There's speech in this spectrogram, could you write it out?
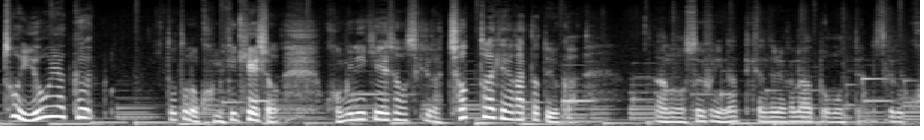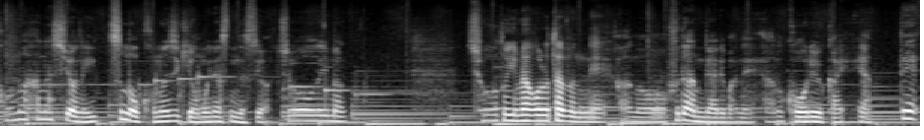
とようやく人とのコミュニケーション コミュニケーションスキルがちょっとだけ上がったというかあのそういう風になってきたんじゃないかなと思ってるんですけどこの話をねいつもこの時期思い出すんですよ。ちょうど今ちょうど今頃多分ねあの普段であればねあの交流会やって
